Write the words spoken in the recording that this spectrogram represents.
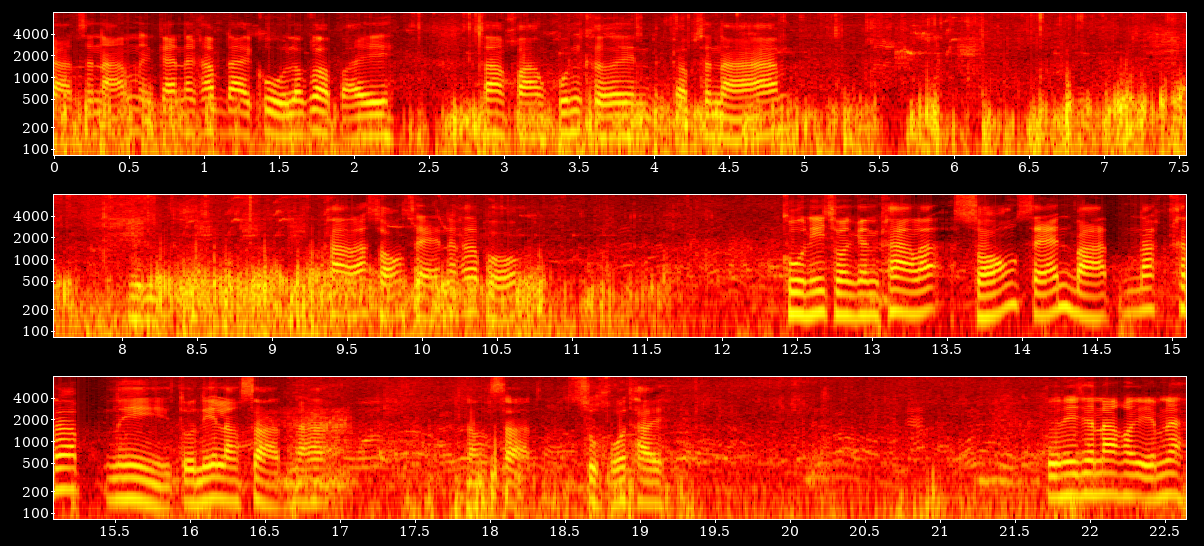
กาดสนามเหมือนกันนะครับ ได้คู่แล้วก็ไปสร้างความคุ้นเคยกับสนามข้างละ2 0 0แสนนะครับผมคู่นี้ชนกันข้างละ2 0 0แสนบาทนะครับ นี่ตัวนี้ลังศาสตร์นะฮะดังศาสตร์สุโขทัยตัวนี้ชนะคอยเอ็มนะ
